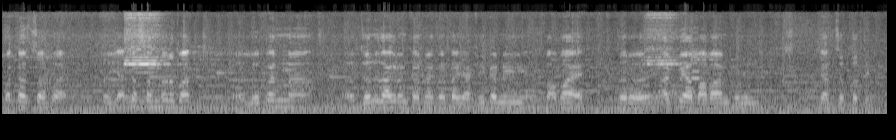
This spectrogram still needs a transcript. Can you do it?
प्रकार चालू आहे तर याच्या संदर्भात लोकांना जनजागरण करण्याकरता या ठिकाणी बाबा आहेत. तर ऐकूया बाबांकडून त्यांचं प्रतिक्रिया.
